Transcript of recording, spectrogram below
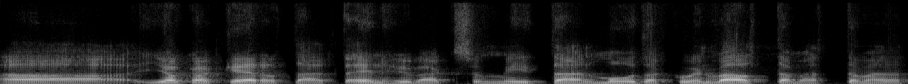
uh, joka kerta, että en hyväksy mitään muuta kuin välttämättömät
